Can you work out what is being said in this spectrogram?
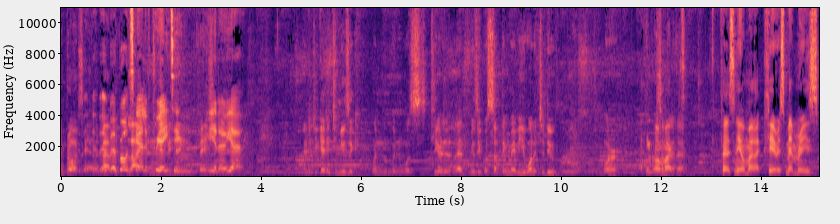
a broad scale. a, about a broad life scale of creating, creation, you know, yeah. When did you get into music? When when was clear that music was something maybe you wanted to do, or I think all my like that? personally all my like clearest memories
